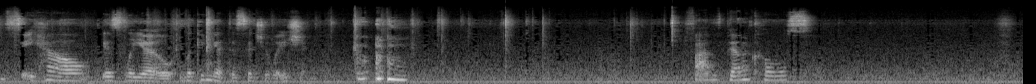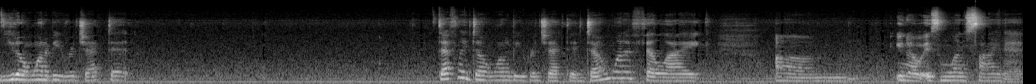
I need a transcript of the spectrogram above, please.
Let's see how is Leo looking at the situation. Five of Pentacles. You don't want to be rejected. Definitely don't want to be rejected. Don't want to feel like, um, you know, it's one-sided.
